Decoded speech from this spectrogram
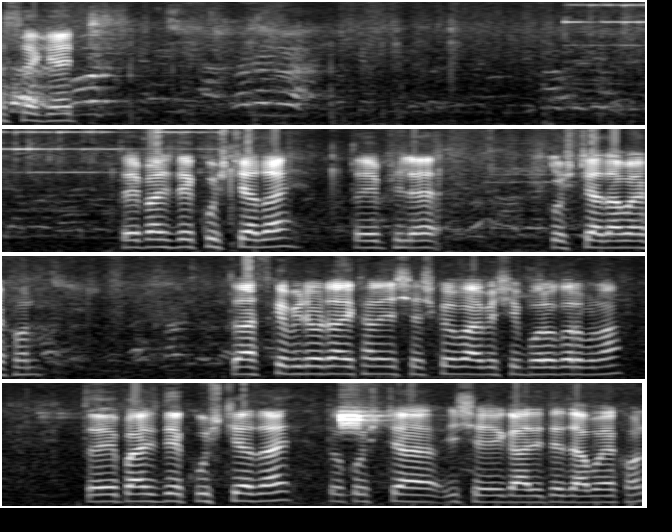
আছে গেট। তো এই পাশ দিয়ে কুষ্টিয়া যায়। তো এই ফিলে কুষ্টিয়া যাব এখন। তো আজকে ভিডিওটা এখানে শেষ করব, আর বেশি বড় করব না। তো এই পাশ দিয়ে কুষ্টিয়া যায়। তো কুষ্টিয়া এসে গাড়িতে যাব এখন।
